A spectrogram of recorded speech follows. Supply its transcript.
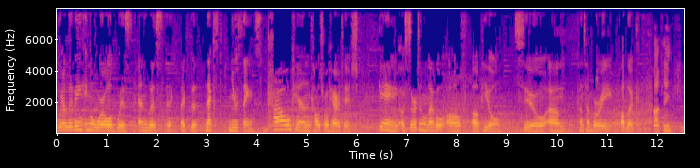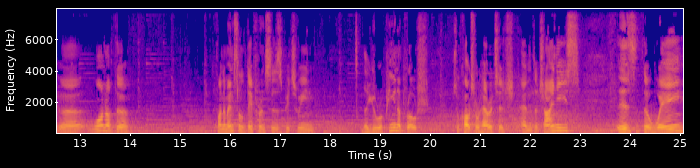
We're living in a world with endless, uh, like the next new things. How can cultural heritage gain a certain level of appeal to um, contemporary public? I think uh, one of the fundamental differences between the European approach to cultural heritage and the Chinese is the way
